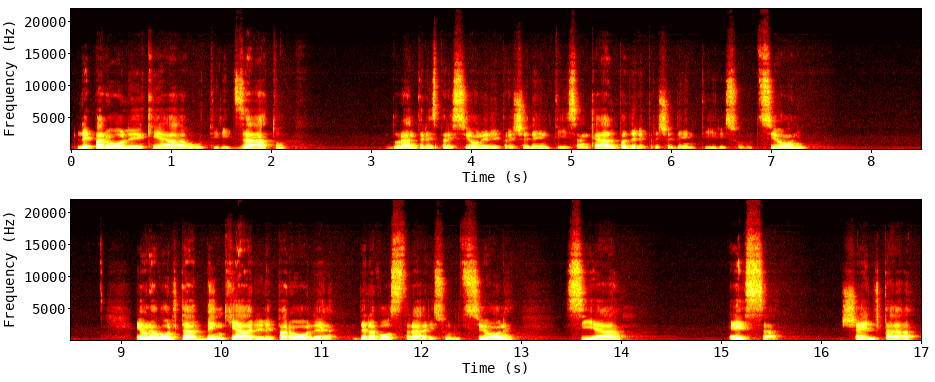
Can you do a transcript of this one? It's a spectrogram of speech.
le parole che ha utilizzato durante l'espressione dei precedenti Sankalpa, delle precedenti risoluzioni. E una volta ben chiare le parole della vostra risoluzione, sia essa scelta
